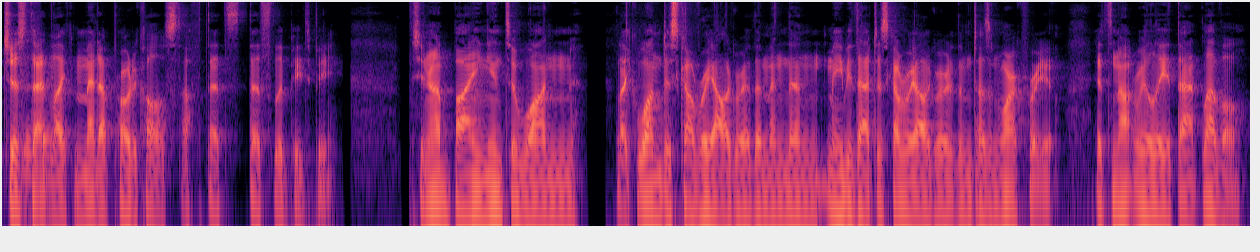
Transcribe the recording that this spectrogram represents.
just that's that right. like meta protocol stuff that's that's libp2p. So you're not buying into one like one discovery algorithm and then maybe that discovery algorithm doesn't work for you. It's not really at that level.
